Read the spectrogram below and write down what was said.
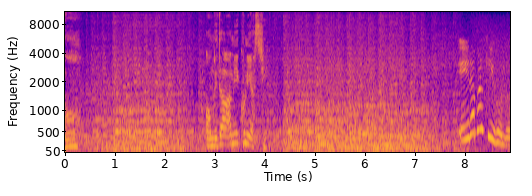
নো অমৃতা আমি এক্ষুনি আসছি। এর আবার কি হলো?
